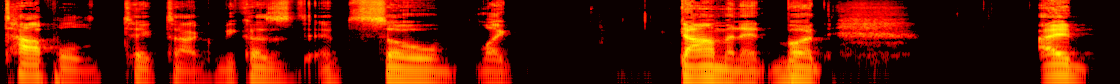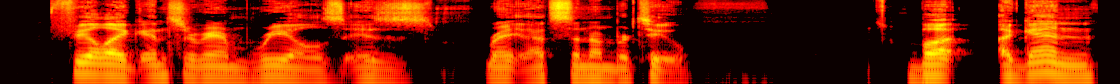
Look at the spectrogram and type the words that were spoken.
topple TikTok because it's so like dominant, but I feel like Instagram Reels is right. That's the number two. But again,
